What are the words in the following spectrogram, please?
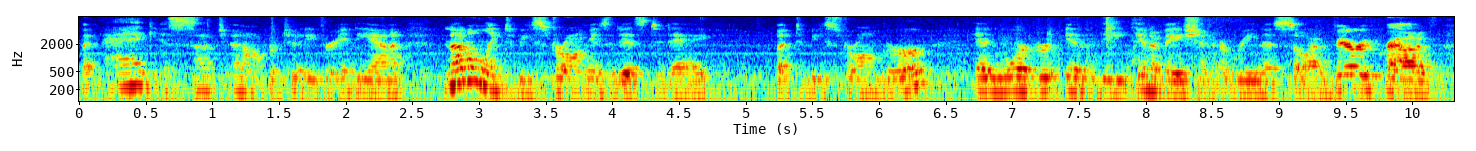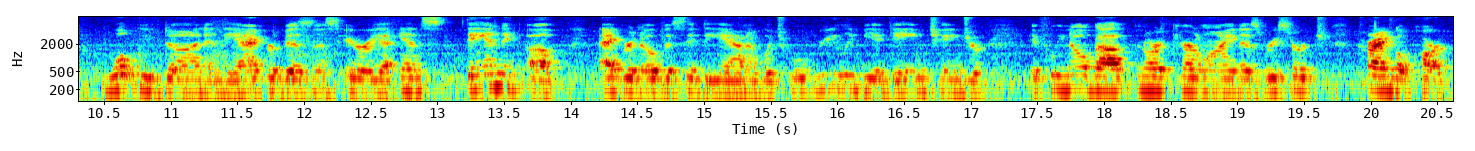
But ag is such an opportunity for Indiana, not only to be strong as it is today, but to be stronger and more in the innovation arena. So I'm very proud of what we've done in the agribusiness area and standing up Agrinovus Indiana, which will really be a game changer. If we know about North Carolina's Research Triangle Park,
